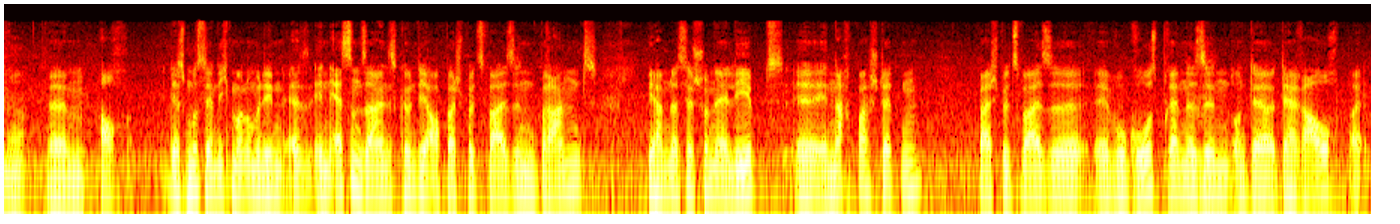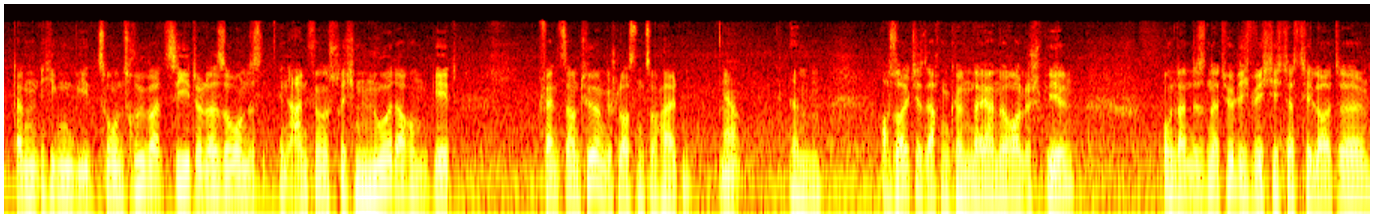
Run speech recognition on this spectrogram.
Ja. Ähm, auch das muss ja nicht mal unbedingt in Essen sein, es könnte ja auch beispielsweise ein Brand, wir haben das ja schon erlebt äh, in Nachbarstädten, beispielsweise, äh, wo Großbrände sind und der, der Rauch dann irgendwie zu uns rüberzieht oder so und es in Anführungsstrichen nur darum geht, Fenster und Türen geschlossen zu halten. Ja. Ähm, auch solche Sachen können da ja eine Rolle spielen. Und dann ist es natürlich wichtig, dass die Leute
